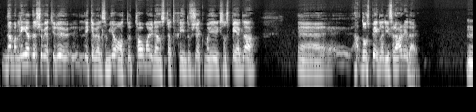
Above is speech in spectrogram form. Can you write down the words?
när man leder så vet ju du lika väl som jag att då tar man ju den strategin, då försöker man ju liksom spegla. Eh, de speglade ju Ferrari där. Mm.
